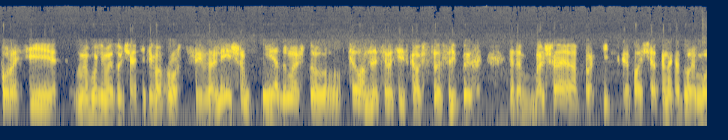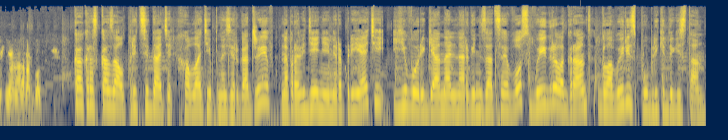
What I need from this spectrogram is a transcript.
по России. Мы будем изучать эти вопросы и в дальнейшем. И я думаю, что в целом для Всероссийского общества слепых это большая практическая площадка, на которой можно работать. Как рассказал председатель Хавлатип Назиргаджиев, на проведение мероприятий его региональная организация ВОЗ выиграла грант главы Республики Дагестан.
